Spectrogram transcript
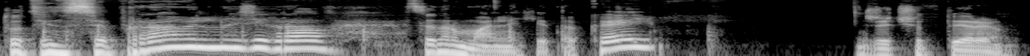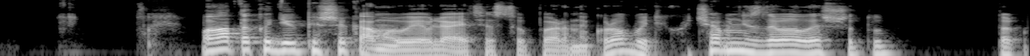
Тут він все правильно зіграв. Це нормальний хід, окей. G4. Багато ходів пішаками, виявляється, суперник робить. Хоча мені здавалося, що тут так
